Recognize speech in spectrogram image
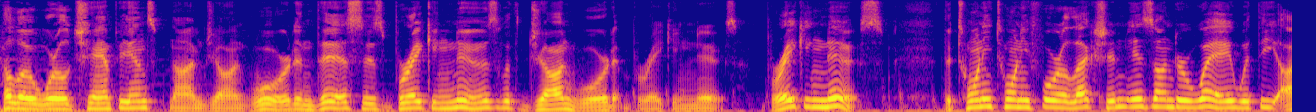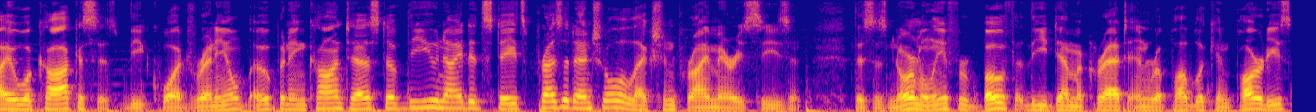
Hello, world champions. I'm John Ward, and this is Breaking News with John Ward Breaking News. Breaking news. The 2024 election is underway with the Iowa caucuses, the quadrennial opening contest of the United States presidential election primary season. This is normally for both the Democrat and Republican parties,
